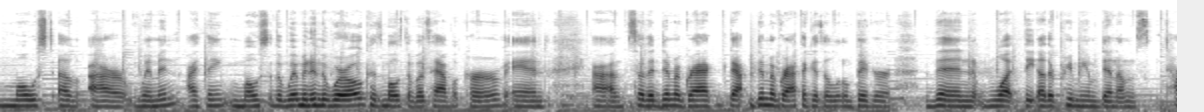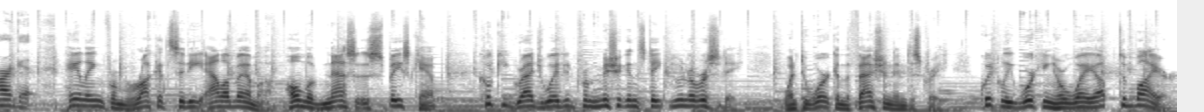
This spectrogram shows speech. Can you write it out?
most of our women, I think most of the women in the world, because most of us have a curve. And um, so the demographic, demographic is a little bigger than what the other premium denims target. Hailing from Rocket City, Alabama, home of NASA's space camp, Cookie graduated from Michigan State University, went to work in the fashion industry, quickly working her way up to buyer.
